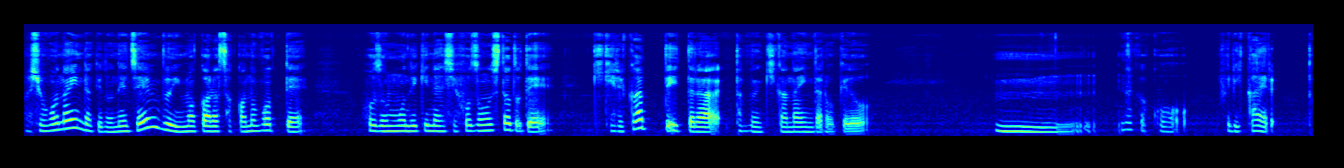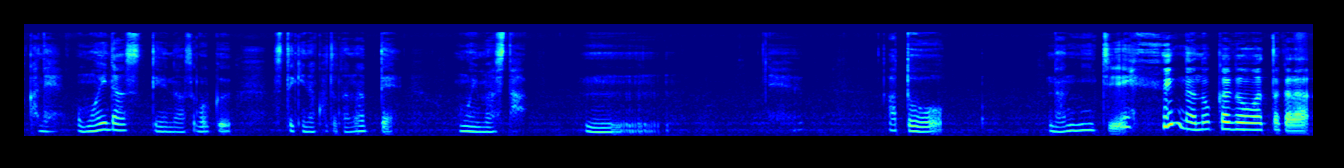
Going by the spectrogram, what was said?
まあ、しょうがないんだけどね、全部今から遡って保存もできないし、保存したとで聞けるかって言ったら多分聞かないんだろうけど、うーん、なんかこう、振り返るとかね、思い出すっていうのはすごく素敵なことだなって思いました。うん。あと、何日 ?7 日が終わったから、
